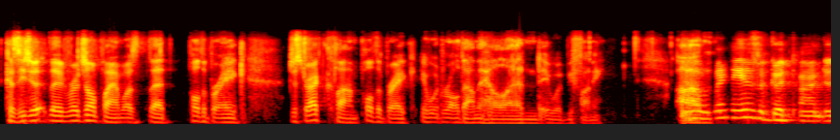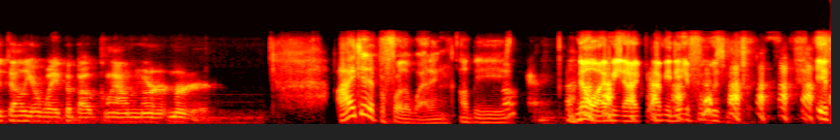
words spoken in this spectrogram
because he the original plan was that pull the brake, distract the clown, pull the brake, it would roll down the hill and it would be funny. You know, Um, when is a good time to tell your wife about clown mur- murder? I did it before the wedding. I'll be Okay. no, I mean I I mean if it was if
